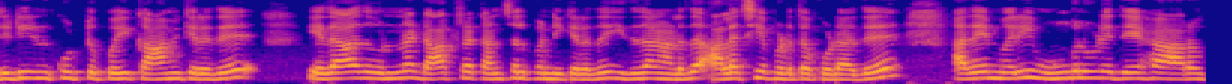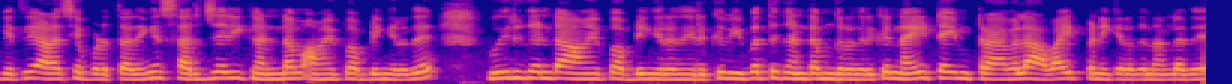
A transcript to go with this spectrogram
திடீர்னு கூப்பிட்டு போய் காமிக்கிறது ஏதாவது ஒன்றுனா டாக்டரை கன்சல்ட் பண்ணிக்கிறது இதுதான் நல்லது. அலட்சியப்படுத்தக்கூடாது. அதே மாதிரி உங்களுடைய தேக ஆரோக்கியத்திலே அலட்சியப்படுத்தாதீங்க. சர்ஜரி கண்டம் அமைப்பு அப்படிங்கிறது உயிர்கண்ட அமைப்பு அப்படிங்கிறது இருக்குது விபத்து கண்டம்ங்கிறது இருக்குது நைட் டைம் ட்ராவலை அவாய்ட் பண்ணிக்கிறது நல்லது.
